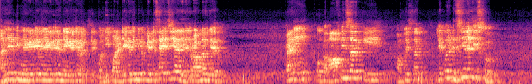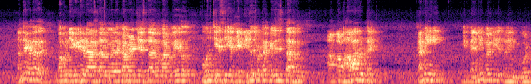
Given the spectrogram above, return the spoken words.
అన్నిటికీ నెగిటివ్ నెగిటివ్ నెగిటివ్ కొన్ని పొలిటికలీ మీరు క్రిటిసైజ్ చేయాలి ఇది ప్రాబ్లం లేదు. కానీ ఒక ఆఫీసర్కి ఆఫీసర్ లేకపోతే డిసిజన్ తీసుకోరు. అంతే కదా? మాకు నెగిటివ్ రాస్తారు లేదా కమెంట్ చేస్తారు మాకు ఏదో ఫోన్ చేసి ఇల్లు చుట్ట పిలుస్తారు. ఆ భావాలు ఉంటాయి కానీ if anybody is doing good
